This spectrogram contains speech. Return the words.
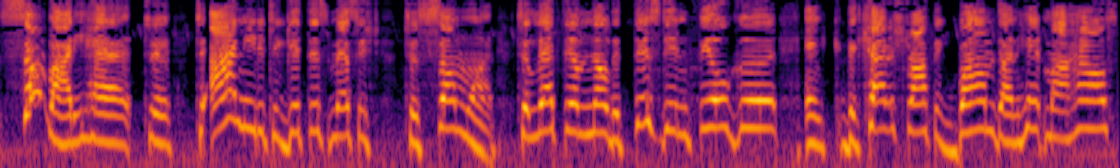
Somebody had to, to I needed to get this message to someone to let them know that this didn't feel good and the catastrophic bomb done hit my house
